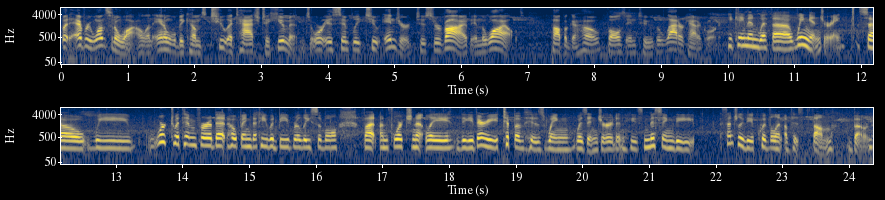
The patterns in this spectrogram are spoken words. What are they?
But every once in a while, an animal becomes too attached to humans or is simply too injured to survive in the wild. Papa G'Ho falls into the latter category. He came in with a wing injury, so we worked with him for a bit, hoping that he would be releasable, but unfortunately, the very tip of his wing was injured, and he's missing the essentially the equivalent of his thumb bone.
